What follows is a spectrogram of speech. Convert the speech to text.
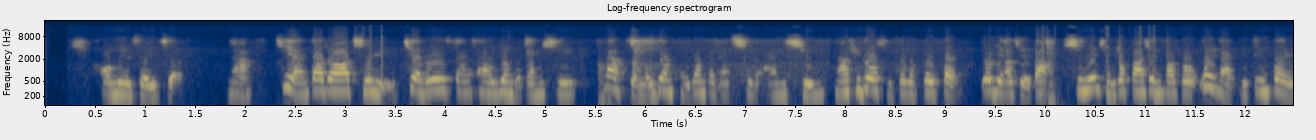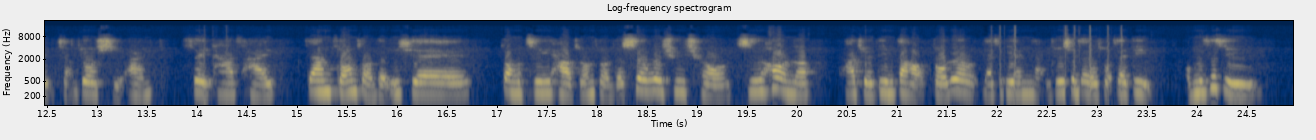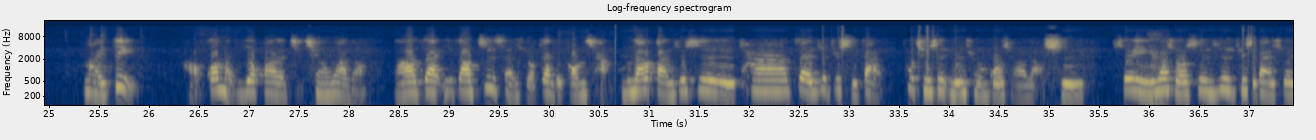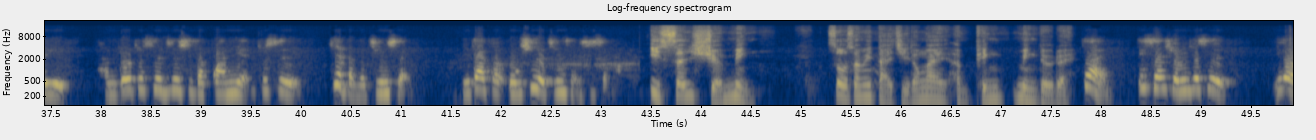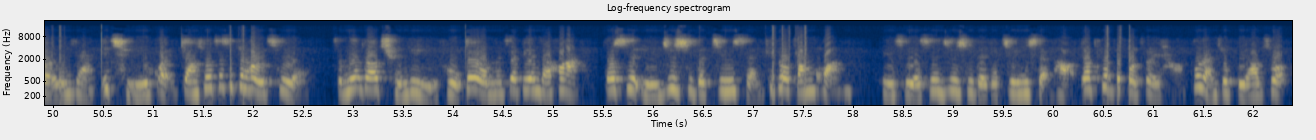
后面这一者。那既然大家都要吃鱼，既然都是三餐用的东西，那怎么样可以让大家吃的安心？拿去落实这个部分，又了解到十年前就发现到说未来一定会讲究食安，所以他才将种种的一些动机，还有种种的社会需求之后呢，他决定到斗六来这边来，也就是现在的所在地，我们自己买地，好，光买地就花了几千万了。然后再依照制成所盖的工厂，我们老板就是他在日据时代，父亲是源泉国小的老师，所以那时候是日据时代，所以很多就是日式的观念，就是日本的精神。一代的武士的精神是什么？一生悬命，做上面逮几都爱很拼命，对不对？对，一生悬命就是一个人讲一起一会，讲说这是最后一次了，怎么样都要全力以赴。所以我们这边的话，都是以日式的精神去做装潢。平时也是日式的一个精神哈，要做就做最好，不然就不要做。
